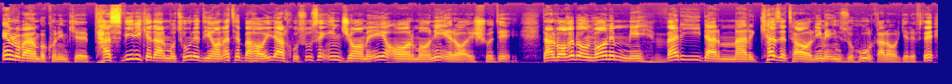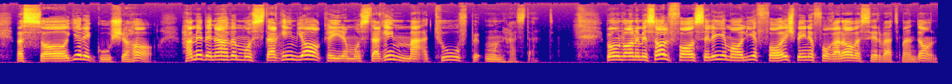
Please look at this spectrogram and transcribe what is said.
این رو بیان بکنیم که تصویری که در متون دیانت بهایی در خصوص این جامعه آرمانی ارائه شده در واقع به عنوان محوری در مرکز تعالیم این ظهور قرار گرفته و سایر گوشه ها همه به نحو مستقیم یا غیر مستقیم معطوف به اون هستند. به عنوان مثال فاصله مالی فاحش بین فقرا و ثروتمندان.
